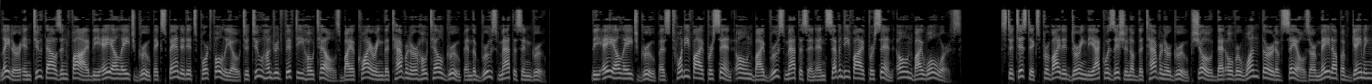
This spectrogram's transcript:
Later in 2005 the ALH Group expanded its portfolio to 250 hotels by acquiring the Taverner Hotel Group and the Bruce Mathieson Group. The ALH Group is 25% owned by Bruce Mathieson and 75% owned by Woolworths. Statistics provided during the acquisition of the Taverner Group showed that over one-third of sales are made up of gaming,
